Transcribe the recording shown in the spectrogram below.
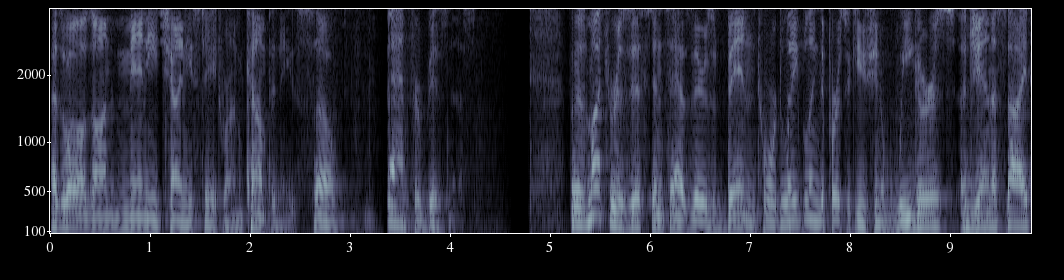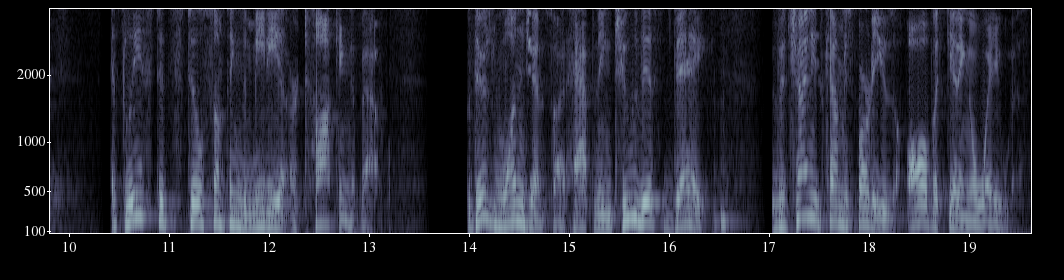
as well as on many Chinese state run companies. So, bad for business. But as much resistance as there's been toward labeling the persecution of Uyghurs a genocide, at least it's still something the media are talking about. But there's one genocide happening to this day that the Chinese Communist Party is all but getting away with,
